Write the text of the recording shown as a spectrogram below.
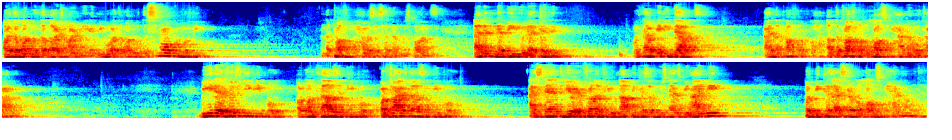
are the one with the large army and you are the one with the small group of people. And the Prophet Muhammad responds, Alam Nabiyu la. Without any doubt, I am the Prophet of, of the Prophet of Allah subhanahu wa ta'ala. Be there 50 people, or 1,000 people, or 5,000 people. I stand here in front of you not because of who stands behind me, but because I serve Allah subhanahu wa ta'ala.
